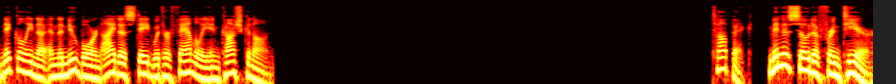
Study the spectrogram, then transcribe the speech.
Nicolina and the newborn Ida stayed with her family in Koshkonong. Minnesota frontier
